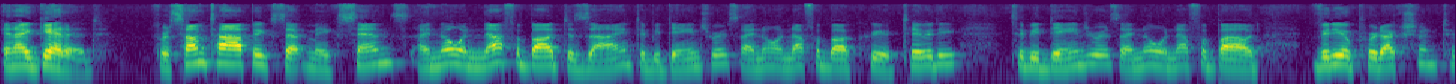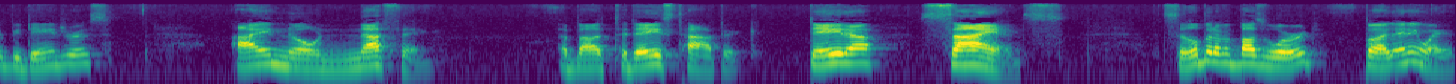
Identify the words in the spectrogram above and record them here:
And I get it. For some topics, that make sense. I know enough about design to be dangerous. I know enough about creativity to be dangerous. I know enough about video production to be dangerous. I know nothing about today's topic data science. It's a little bit of a buzzword, but anyway.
